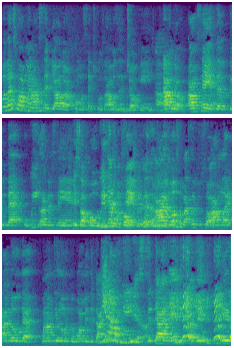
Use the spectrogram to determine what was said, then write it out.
Well, that's why when I said y'all are homosexuals, I wasn't joking. Uh, I know. I'm saying the the back we understand. It's a whole we, that's different what I'm saying culture. because I'm also bisexual, so I'm like I know that when I'm dealing with a woman, the dynamic, Get off me. Yeah. the dynamic of it is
